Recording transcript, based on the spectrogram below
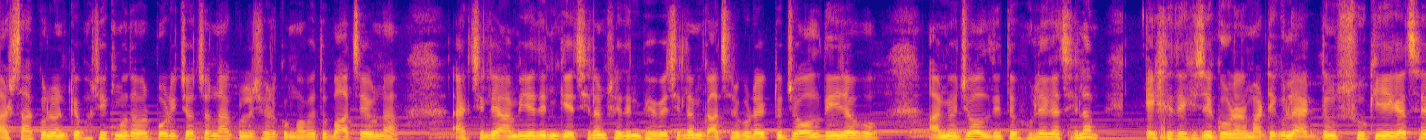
আর সাকুলেন্টকে ঠিকমতো আবার পরিচর্যা না করলে সেরকমভাবে তো বাঁচেও না। অ্যাকচুয়ালি আমি যেদিন গেছিলাম, সেদিন ভেবেছিলাম গাছের গোড়া একটু জল দিয়ে যাব। আমিও জল দিতে ভুলে গেছিলাম, এসে দেখি যে গোড়ার মাটিগুলো একদম শুকিয়ে গেছে,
